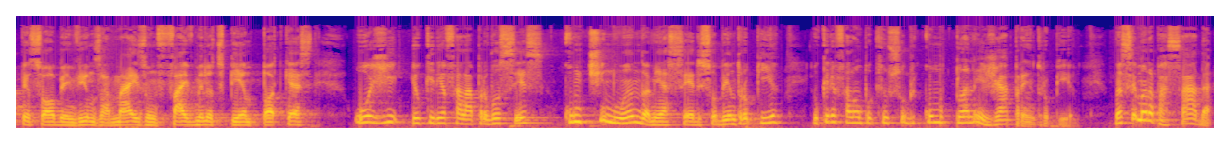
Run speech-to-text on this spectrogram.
pessoal, bem-vindos a mais um 5 Minutes PM Podcast. Hoje eu queria falar para vocês, continuando a minha série sobre entropia, eu queria falar um pouquinho sobre como planejar para a entropia. Na semana passada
